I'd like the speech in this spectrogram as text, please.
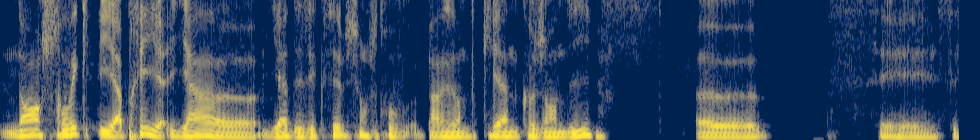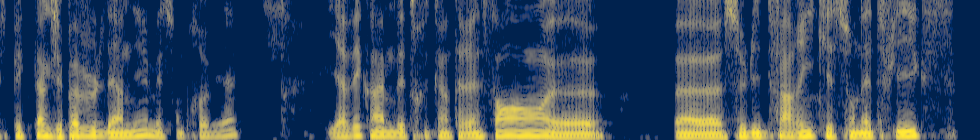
non, je trouvais qu'après il y a, il y, a, euh, il y a des exceptions. Je trouve, par exemple, Kian Kojandi, euh, ses, ses spectacles, j'ai pas vu le dernier, mais son premier, il y avait quand même des trucs intéressants. Euh, euh, celui de Farid qui est sur Netflix,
